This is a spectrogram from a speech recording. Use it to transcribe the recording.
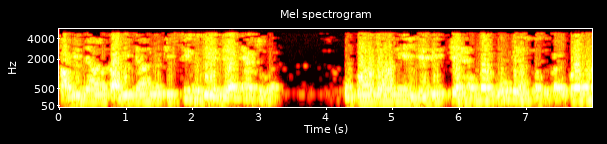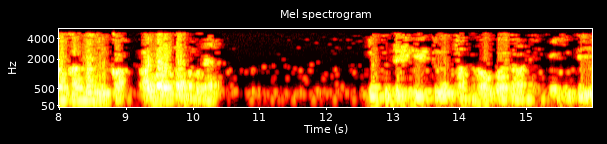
කවිඥානික අවිඥානික කිසිදු දෙයක් නැතුව උපාදානයේ යෙදිච්ච හැම රූපයක්ම දුකයි. උපාදාන කන්න දුක්ඛ. ආයි වරක් ගන්නම බෑ. දුක්ඛට හේතුව සංහා උපාදානය. මේ හිතේ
